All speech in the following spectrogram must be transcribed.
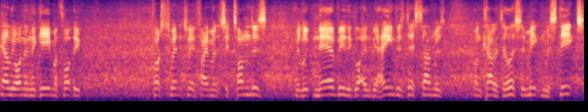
early on in the game. I thought they first 20 25 minutes they turned us. We looked nervy they got in behind us. Distin was uncharacteristic making mistakes.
